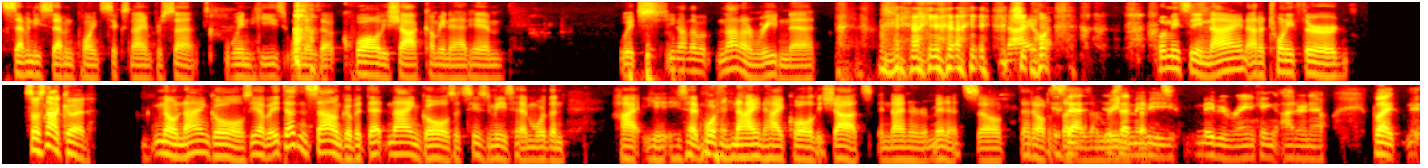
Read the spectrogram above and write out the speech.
77.69% when he's one of the quality shot coming at him. Which you know, the, not on reading that. yeah, yeah. You Nine. know? Let me see, nine out of 23rd So it's not good. No, nine goals. Yeah, but it doesn't sound good. But that nine goals, it seems to me he's had more than high. he- He's had more than nine high quality shots in 900 minutes. So that all of a is sudden, that as I'm is reading, that maybe that's- maybe ranking? I don't know, but eh,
